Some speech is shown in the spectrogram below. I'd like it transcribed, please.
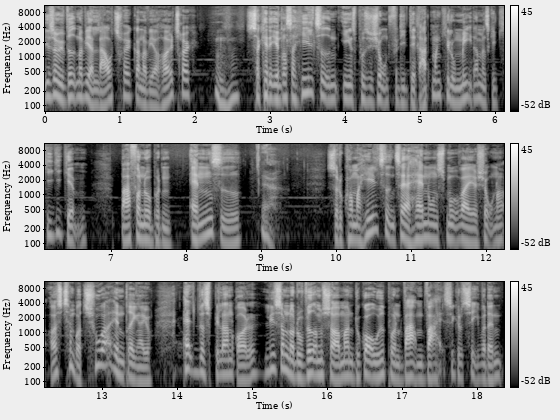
Ligesom vi ved, når vi har lavtryk og når vi har højtryk, Mm-hmm. så kan det ændre sig hele tiden i ens position, fordi det er ret mange kilometer, man skal kigge igennem, bare for at nå på den anden side. Ja. Så du kommer hele tiden til at have nogle små variationer. Også temperaturændringer jo. Alt det, der spiller en rolle. Ligesom når du ved om sommeren, du går ud på en varm vej, så kan du se, hvordan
